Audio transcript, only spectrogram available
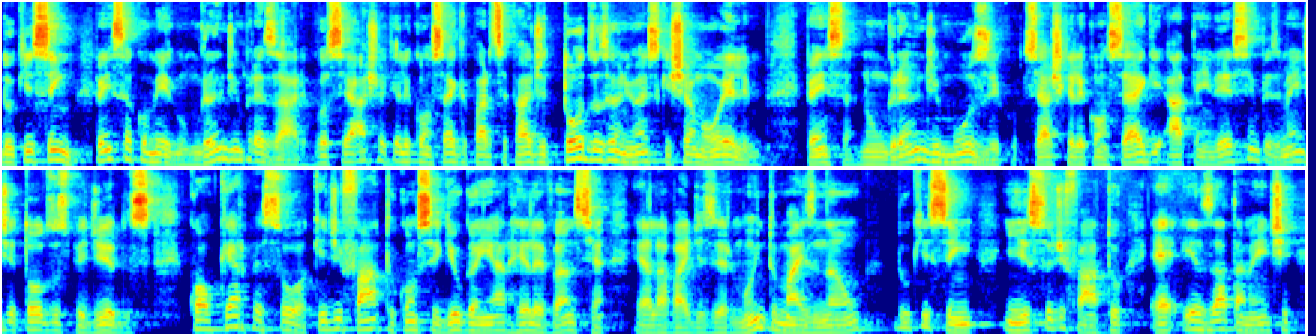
do que sim. Pensa comigo, um grande empresário, você acha que ele consegue participar de todas as reuniões que chamam ele? Pensa num grande músico, você acha que ele consegue atender simplesmente todos os pedidos? Qualquer pessoa que de fato conseguiu ganhar relevância, ela vai dizer muito mais não do que sim, e isso de fato é exatamente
